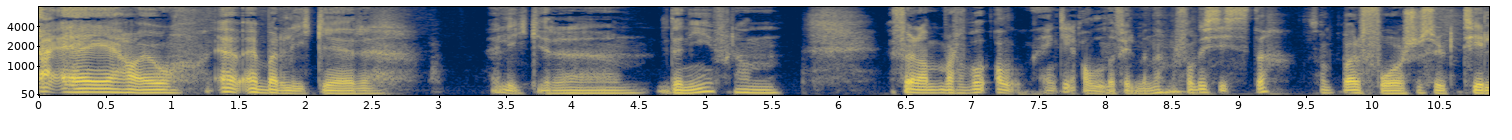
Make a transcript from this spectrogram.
Nei, jeg, jeg har jo jeg, jeg bare liker Jeg liker uh, Denis, for han Jeg føler han i hvert fall på alle, egentlig alle filmene, i hvert fall de siste, som bare får så sukt til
